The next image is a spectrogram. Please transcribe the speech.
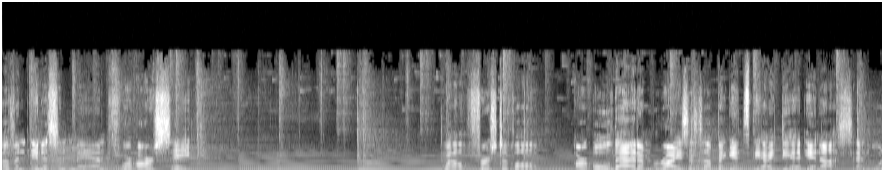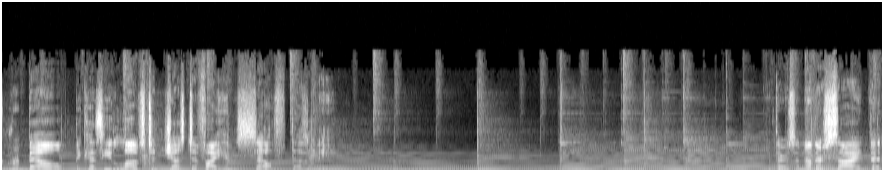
of an innocent man for our sake, well, first of all, our old Adam rises up against the idea in us and would rebel because he loves to justify himself, doesn't he? But there's another side that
